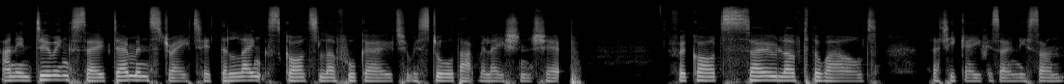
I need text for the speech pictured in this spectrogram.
and in doing so, demonstrated the lengths God's love will go to restore that relationship. For God so loved the world that he gave his only Son.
